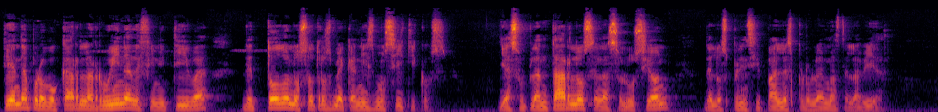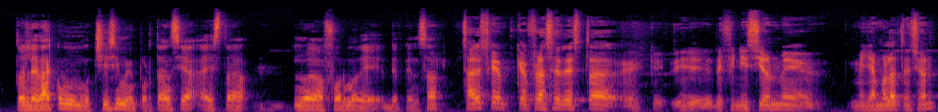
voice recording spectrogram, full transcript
Tiende a provocar la ruina definitiva de todos los otros mecanismos psíquicos y a suplantarlos en la solución de los principales problemas de la vida. Entonces le da como muchísima importancia a esta nueva forma de, pensar. ¿Sabes qué, frase de esta eh, eh, definición me, llamó la atención?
